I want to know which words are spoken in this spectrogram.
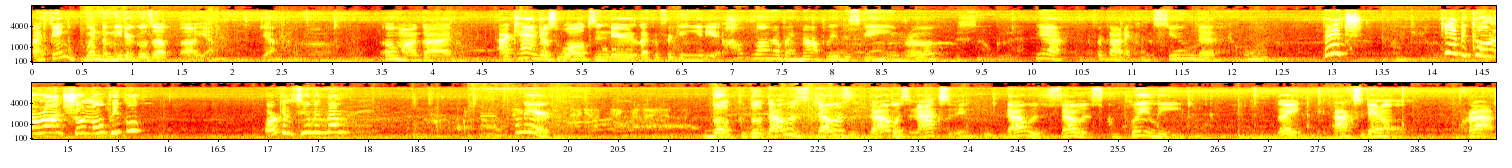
I think when the meter goes up, uh yeah. Yeah. Oh my god. I can't just waltz in there like a freaking idiot. How long have I not played this game, bro? This is no good. Yeah, I forgot I consumed a old bitch! I need to get a little Can't be going around shooting old people! Or consuming them! Come here. Look, look, that was that was that was an accident. That was that was completely like accidental. Crap.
